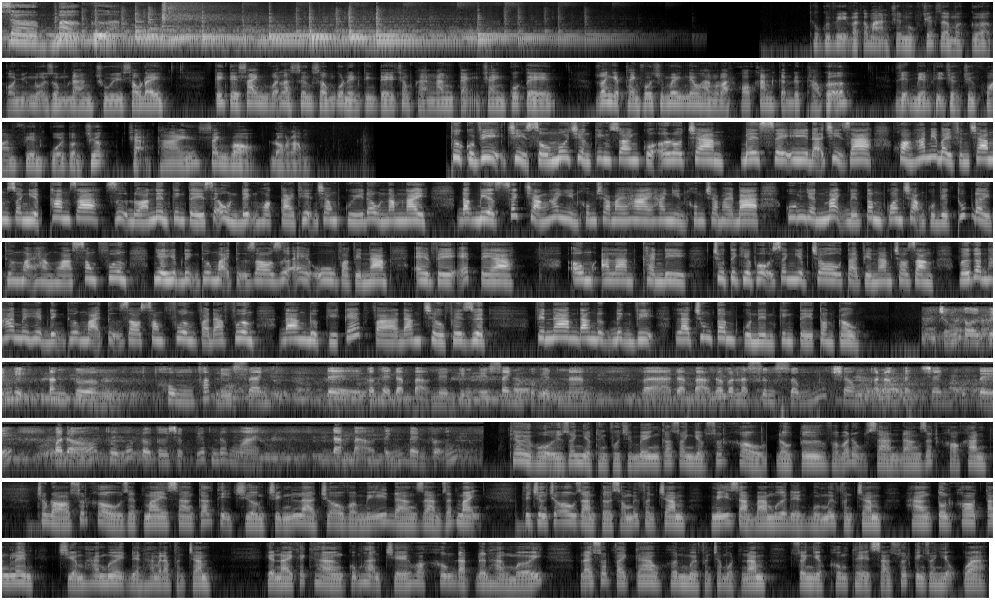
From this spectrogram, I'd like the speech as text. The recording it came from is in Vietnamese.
giờ mở cửa. Thưa quý vị và các bạn, chuyên mục trước giờ mở cửa có những nội dung đáng chú ý sau đây. Kinh tế xanh vẫn là xương sống của nền kinh tế trong khả năng cạnh tranh quốc tế. Doanh nghiệp thành phố Hồ Chí Minh nêu hàng loạt khó khăn cần được tháo gỡ. Diễn biến thị trường chứng khoán phiên cuối tuần trước, trạng thái xanh vỏ, đỏ lòng. Thưa quý vị, chỉ số môi trường kinh doanh của Eurocharm BCI đã chỉ ra khoảng 27% doanh nghiệp tham gia dự đoán nền kinh tế sẽ ổn định hoặc cải thiện trong quý đầu năm nay. Đặc biệt, sách trắng 2022-2023 cũng nhấn mạnh đến tầm quan trọng của việc thúc đẩy thương mại hàng hóa song phương nhờ hiệp định thương mại tự do giữa EU và Việt Nam EVFTA. Ông Alan Candy, Chủ tịch Hiệp hội Doanh nghiệp châu Âu tại Việt Nam cho rằng với gần 20 hiệp định thương mại tự do song phương và đa phương đang được ký kết và đang chờ phê duyệt, Việt Nam đang được định vị là trung tâm của nền kinh tế toàn cầu. Chúng tôi khuyến nghị tăng cường khung pháp lý xanh để có thể đảm bảo nền kinh tế xanh của Việt Nam và đảm bảo nó vẫn là xương sống trong khả năng cạnh tranh quốc tế, qua đó thu hút đầu tư trực tiếp nước ngoài, đảm bảo tính bền vững theo Hiệp hội Doanh nghiệp Thành phố Hồ Chí Minh, các doanh nghiệp xuất khẩu, đầu tư và bất động sản đang rất khó khăn. Trong đó, xuất khẩu dệt may sang các thị trường chính là châu Âu và Mỹ đang giảm rất mạnh. Thị trường châu Âu giảm tới 60%, Mỹ giảm 30 đến 40%, hàng tồn kho tăng lên chiếm 20 đến 25%. Hiện nay khách hàng cũng hạn chế hoặc không đặt đơn hàng mới, lãi suất vay cao hơn 10% một năm, doanh nghiệp không thể sản xuất kinh doanh hiệu quả.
